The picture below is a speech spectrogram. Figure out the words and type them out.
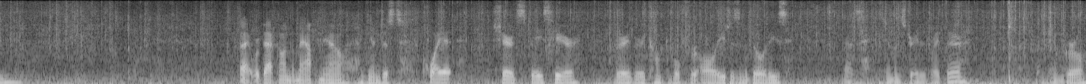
Mm-hmm. All right, we're back on the map now. Again, just quiet, shared space here. Very, very comfortable for all ages and abilities, as demonstrated right there. Young girl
